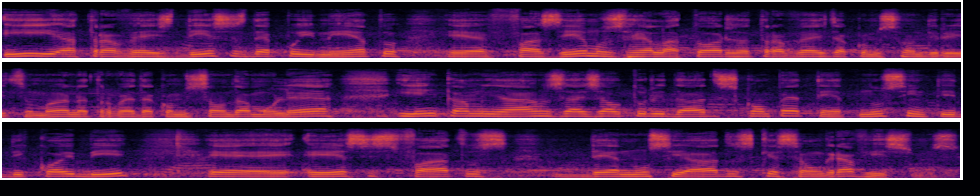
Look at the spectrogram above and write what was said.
e, através de desses depoimentos, é, fazemos relatórios através da Comissão de Direitos Humanos, através da Comissão da Mulher e encaminharmos às autoridades competentes, no sentido de coibir é, esses fatos denunciados que são gravíssimos.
